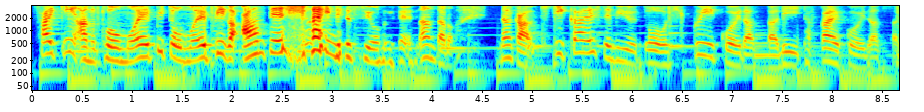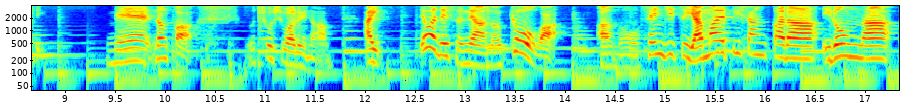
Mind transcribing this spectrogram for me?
最近、あの、ともえぴともえぴが安定しないんですよね。なんだろう。なんか、聞き返してみると、低い声だったり、高い声だったり。ねなんか、調子悪いな。はい。ではですね、あの、今日は、あの先日、山エピさんからいろんな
